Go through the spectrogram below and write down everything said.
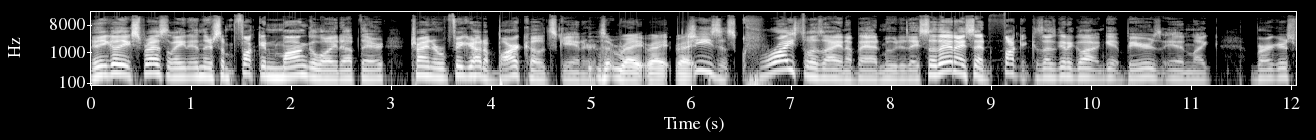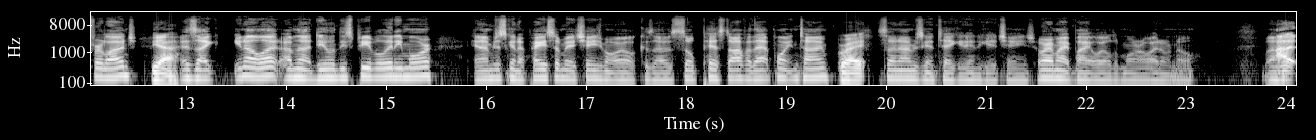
then you go to the express lane and there's some fucking mongoloid up there trying to figure out a barcode scanner. Right, right, right. Jesus Christ, was I in a bad mood today? So then I said, fuck it, because I was going to go out and get beers and like burgers for lunch. Yeah. It's like, you know what? I'm not dealing with these people anymore. And I'm just going to pay somebody to change my oil because I was so pissed off at that point in time. Right. So now I'm just going to take it in to get it changed. Or I might buy oil tomorrow. I don't know. I,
